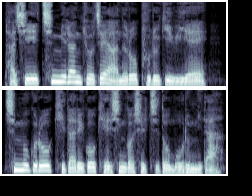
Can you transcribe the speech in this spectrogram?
다시 친밀한 교제 안으로 부르기 위해 침묵으로 기다리고 계신 것일지도 모릅니다.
